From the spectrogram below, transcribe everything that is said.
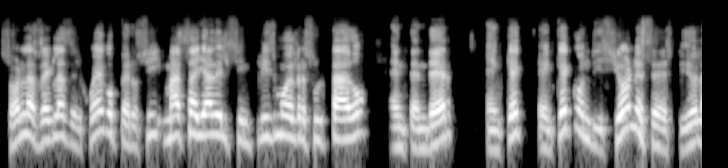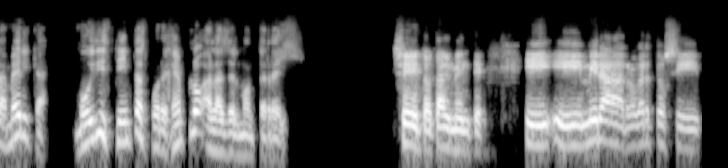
son las reglas del juego, pero sí, más allá del simplismo del resultado, entender en qué, en qué condiciones se despidió el América, muy distintas, por ejemplo, a las del Monterrey. Sí, totalmente. Y mira, Roberto, si,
